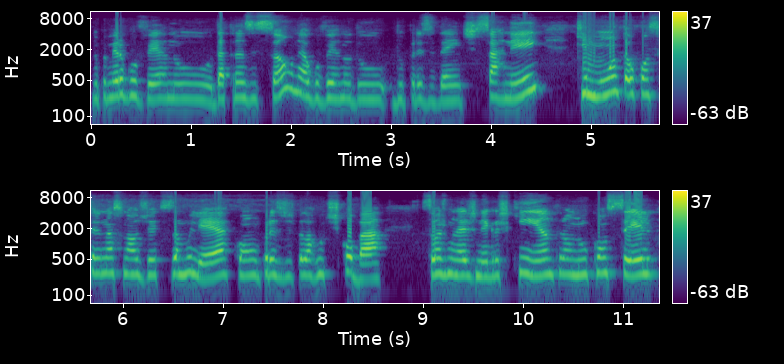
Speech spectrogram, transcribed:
no primeiro governo da transição, né, o governo do, do presidente Sarney, que monta o Conselho Nacional de Direitos da Mulher, com presidido pela Ruth Escobar. São as mulheres negras que entram no conselho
